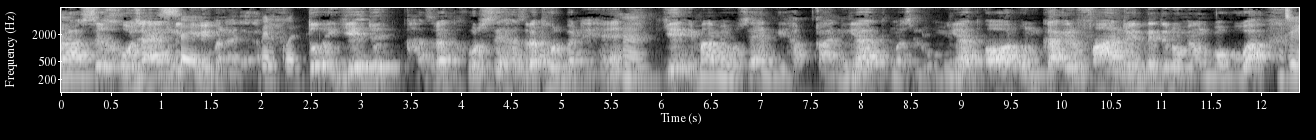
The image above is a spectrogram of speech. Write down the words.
راسخ ہو جائے انہیں کے۔ لیے بنایا جائے گا بالکل تو یہ جو حضرت حر سے حضرت حر بنے ہیں۔ یہ امام حسین کی حقانیت مظلومیت اور ان کا عرفان جو اتنے دنوں میں ان کو ہوا جی۔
